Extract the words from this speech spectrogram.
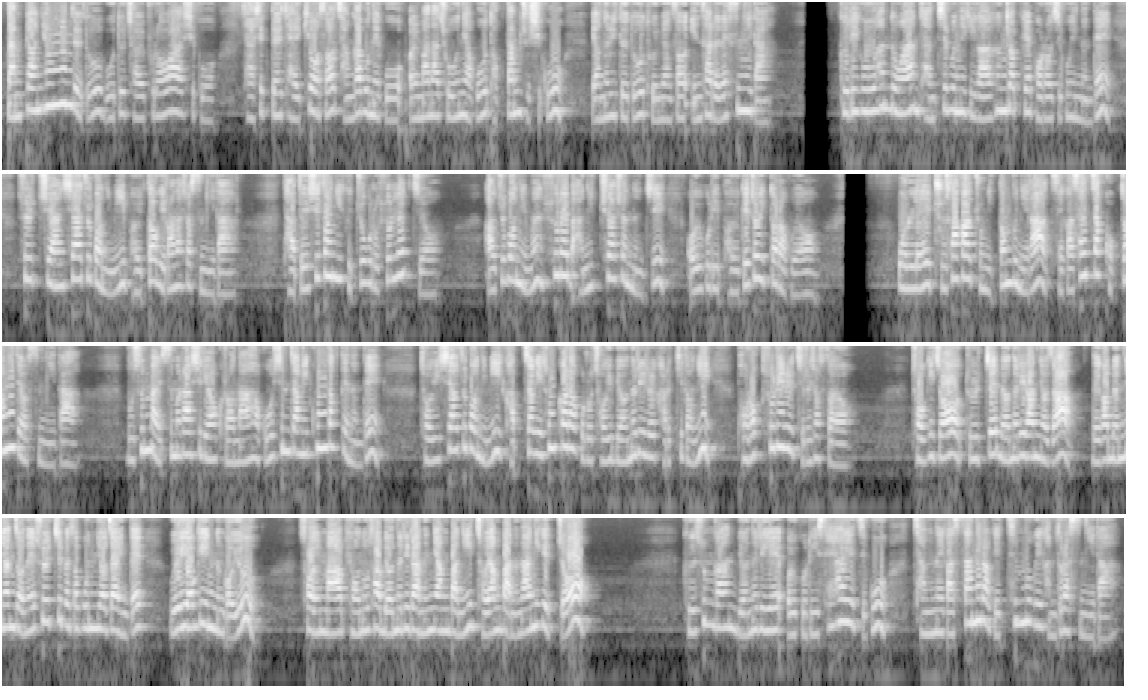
남편 형님들도 모두 절 부러워하시고 자식들 잘 키워서 장가 보내고 얼마나 좋으냐고 덕담 주시고 며느리들도 돌면서 인사를 했습니다. 그리고 한동안 잔치 분위기가 흥겹게 벌어지고 있는데 술 취한 시아주버님이 벌떡 일어나셨습니다. 다들 시선이 그쪽으로 쏠렸지요. 아주버님은 술에 많이 취하셨는지 얼굴이 벌개져 있더라고요. 원래 주사가 좀 있던 분이라 제가 살짝 걱정이 되었습니다. 무슨 말씀을 하시려 그러나 하고 심장이 콩닥대는데 저희 시아주버님이 갑자기 손가락으로 저희 며느리를 가리키더니 버럭 소리를 지르셨어요. 저기 저 둘째 며느리란 여자 내가 몇 년 전에 술집에서 본 여자인데 왜 여기 있는 거유? 설마 변호사 며느리라는 양반이 저 양반은 아니겠죠? 그 순간 며느리의 얼굴이 새하얘지고 장내가 싸늘하게 침묵이 감돌았습니다.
